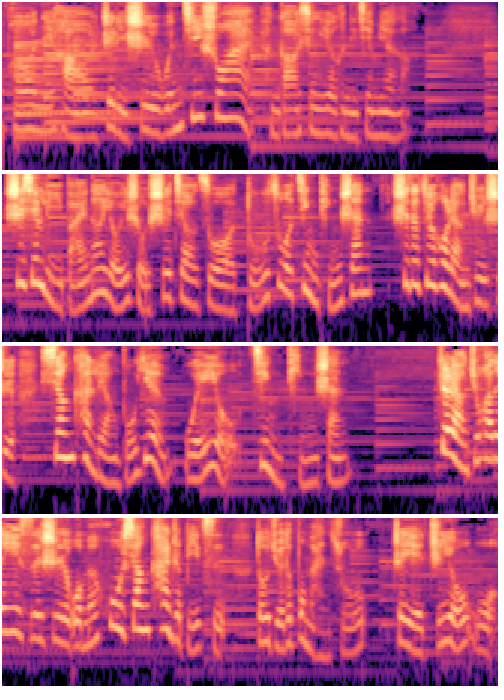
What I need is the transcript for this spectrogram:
朋友你好，这里是文姬说爱，很高兴又和你见面了。诗仙李白呢有一首诗叫做《独坐敬亭山》，诗的最后两句是“相看两不厌，唯有敬亭山”。这两句话的意思是我们互相看着彼此都觉得不满足，这也只有我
